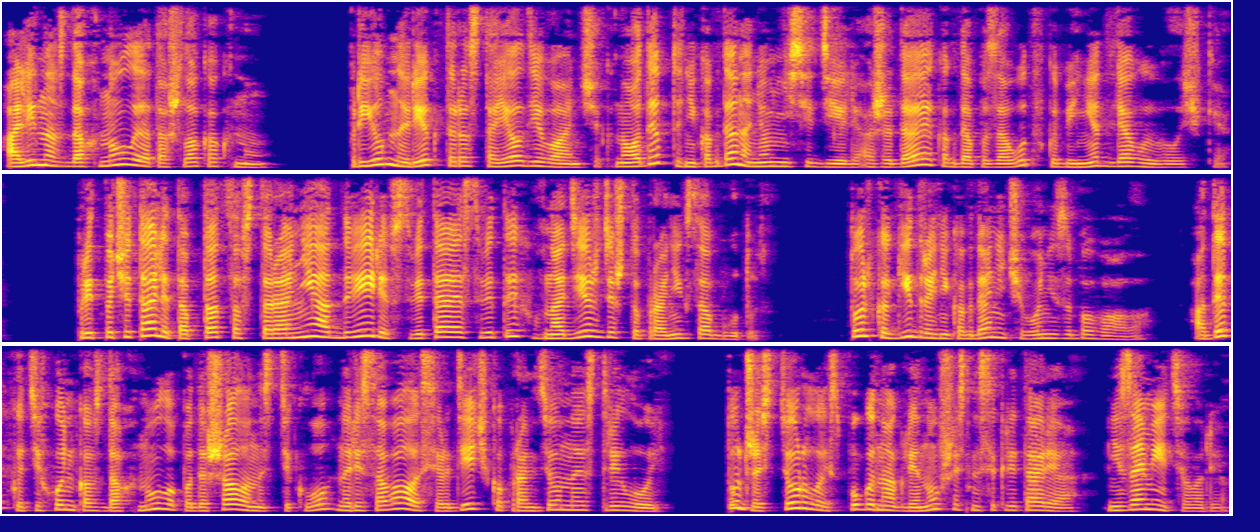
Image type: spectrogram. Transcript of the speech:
Алина вздохнула и отошла к окну приемной ректора стоял диванчик, но адепты никогда на нем не сидели, ожидая, когда позовут в кабинет для выволочки. Предпочитали топтаться в стороне от двери в святая святых в надежде, что про них забудут. Только Гидра никогда ничего не забывала. Адептка тихонько вздохнула, подышала на стекло, нарисовала сердечко, пронзенное стрелой. Тут же стерла, испуганно оглянувшись на секретаря. Не заметила ли?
